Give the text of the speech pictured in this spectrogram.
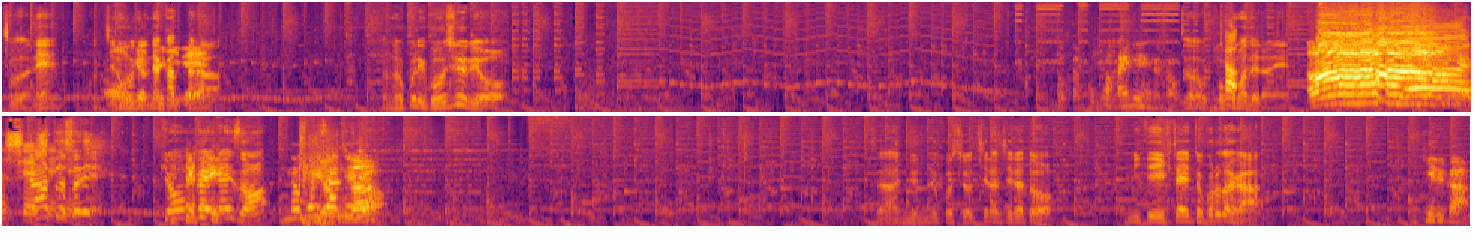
そうだねこっちの方にいなかったら、残り50秒。そうか、ここ入れんのか。そうここ。までだね。あよしよあと1しよしよし。人ぴょんがいないぞ残り30秒。さあ塗り残しをちらちらと見ていきたいところだが。いけるか。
